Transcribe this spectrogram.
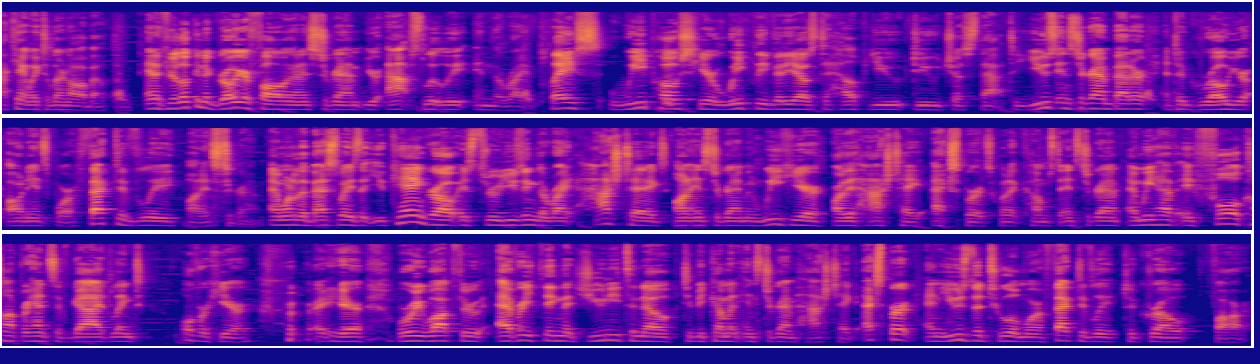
I can't wait to learn all about them. And if you're looking to grow your following on Instagram, you're absolutely in the right place. We post here weekly videos to help you do just that, to use Instagram better and to grow your audience more effectively on Instagram. And one of the best ways that you can grow is through using the right hashtags on Instagram. And we here are the hashtag experts when it comes to Instagram. And we have a full comprehensive guide linked over here, right here, where we walk through everything that you need to know to become an Instagram hashtag expert and use the tool more effectively to grow far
